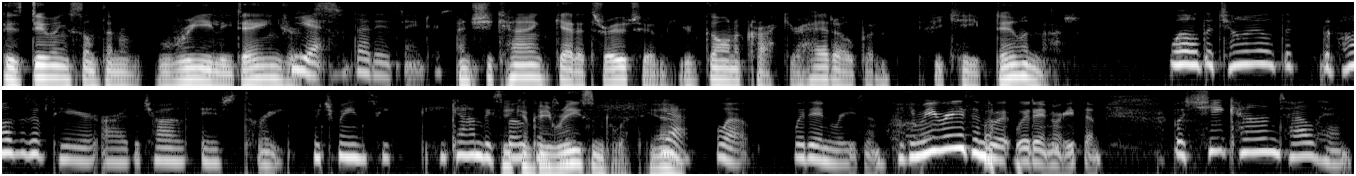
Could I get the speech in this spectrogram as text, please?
is doing something really dangerous. yeah. That is dangerous. And she can't get it through to him. You're gonna crack your head open if you keep doing that. Well, the child, the, the positives here are the child is three, which means he he can be spoken. He can be to. reasoned with. Yeah. Yeah. well, within reason. He can be reasoned with within reason. But she can tell him,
